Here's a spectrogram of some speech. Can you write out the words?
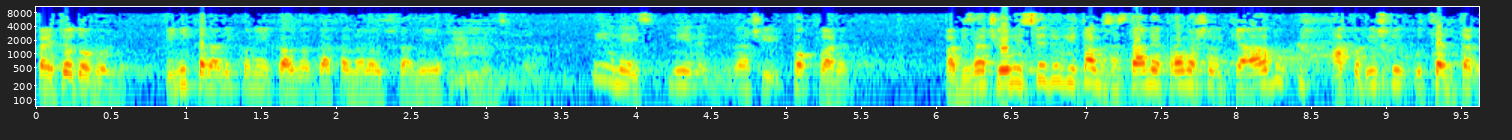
Pa je to dovoljno. I nikada niko nije kazao da namaz šta nije. Nije, ne, nije, ne, znači, pokvaren. Pa bi znači oni svi drugi tamo sa strane promašali Kaabu ako bi išli u centar.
